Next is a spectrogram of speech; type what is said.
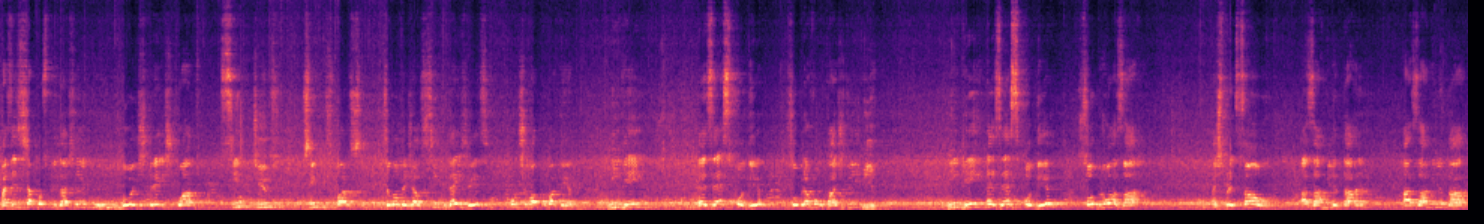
Mas existe a possibilidade dele com um, dois, três, quatro, cinco tiros, cinco disparos, sendo alvejado cinco, dez vezes, continuar combatendo. Ninguém exerce poder sobre a vontade do inimigo. Ninguém exerce poder sobre o azar. A expressão azar militar, né? Azar militar.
